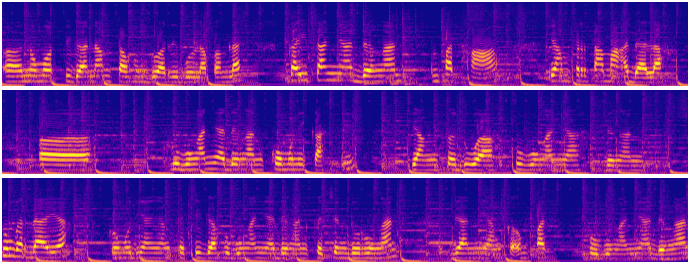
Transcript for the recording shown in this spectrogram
uh, nomor 36 tahun 2018 kaitannya dengan empat hal. Yang pertama adalah uh, hubungannya dengan komunikasi, yang kedua hubungannya dengan sumber daya, kemudian yang ketiga hubungannya dengan kecenderungan, dan yang keempat hubungannya dengan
